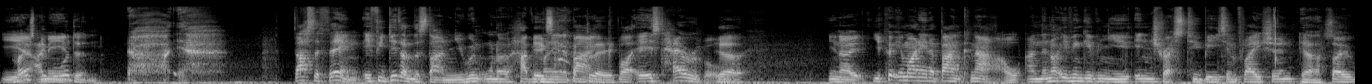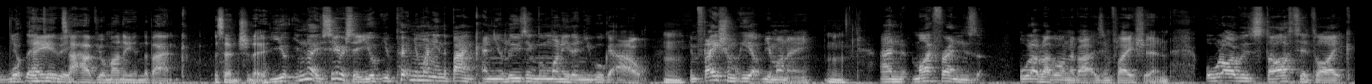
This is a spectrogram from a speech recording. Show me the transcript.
Yeah, Most I mean- wouldn't. that's the thing. If you did understand, you wouldn't want to have your money in the bank. Like it is terrible. Yeah, You know, you put your money in a bank now, and they're not even giving you interest to beat inflation. yeah. So what You're they're paying doing, to have your money in the bank, essentially. you no seriously, you're, you're putting your money in the bank, and you're losing more money than you will get out. Mm. Inflation will eat up your money. And my friends, all I blabber on about is inflation. All I was started like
